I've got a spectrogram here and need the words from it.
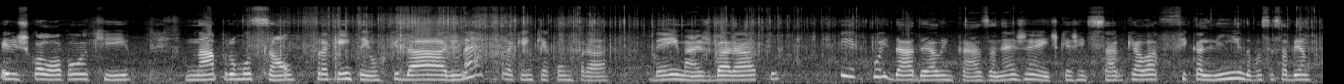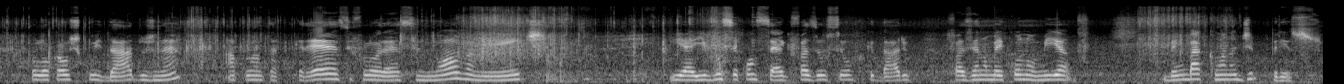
eles colocam aqui na promoção para quem tem orquidário, né? Para quem quer comprar bem mais barato, e cuidar dela em casa, né, gente? Que a gente sabe que ela fica linda, você sabendo colocar os cuidados, né? A planta cresce, floresce novamente. E aí você consegue fazer o seu orquidário fazendo uma economia bem bacana de preço.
